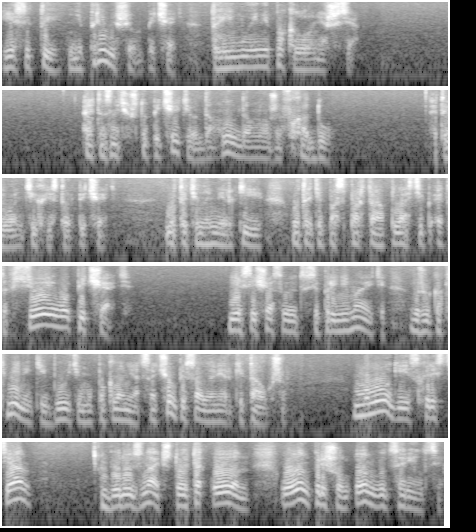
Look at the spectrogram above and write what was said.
Если ты не примешь его печать, ты ему и не поклонишься. А это значит, что печать его давным-давно уже в ходу. Это его антихристова печать. Вот эти номерки, вот эти паспорта, пластик, это все его печать. Если сейчас вы это все принимаете, вы же как миленькие будете ему поклоняться. О чем писала Верки Таушев? Многие из христиан будут знать, что это Он, Он пришел, Он воцарился.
